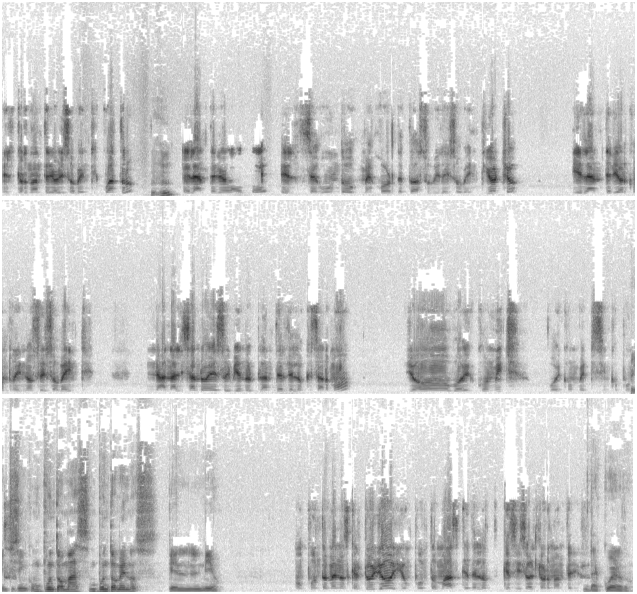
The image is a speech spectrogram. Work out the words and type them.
el torneo anterior hizo 24. Ujú. El anterior, el segundo mejor de toda su vida, hizo 28. Y el anterior con Reynoso hizo 20. Analizando eso y viendo el plantel de lo que se armó, yo voy con Mitch. Voy con 25 puntos. 25, un punto más, un punto menos que el mío. Un punto menos que el tuyo y un punto más que de lo que se hizo el torneo anterior. De acuerdo.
